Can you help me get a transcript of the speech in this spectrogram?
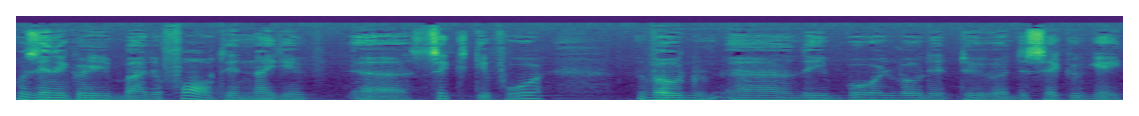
was integrated by default in 1964. The, vote, uh, the board voted to uh, desegregate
